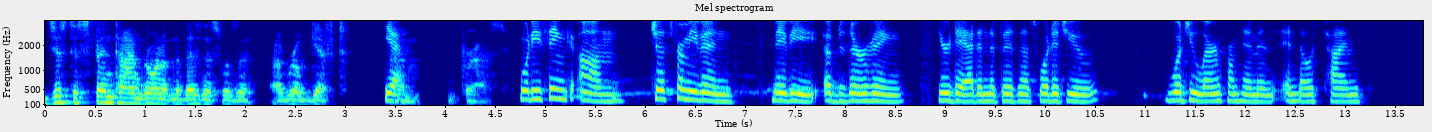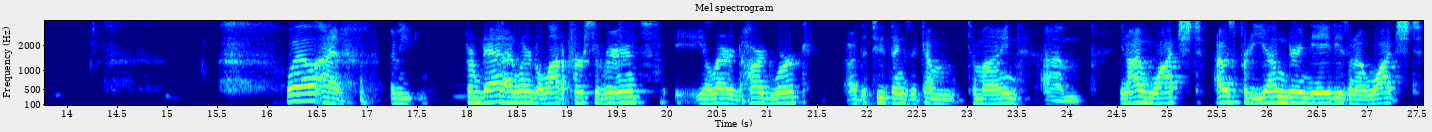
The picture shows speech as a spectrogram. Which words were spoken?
just to spend time growing up in the business was a, a real gift. Yeah. Um, for us. What do you think? Um, just from even maybe observing your dad in the business, what did you what did you learn from him in, in those times? Well, I, I mean, from dad, I learned a lot of perseverance. You learn hard work are the two things that come to mind. Um, you know, I watched. I was pretty young during the '80s, and I watched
